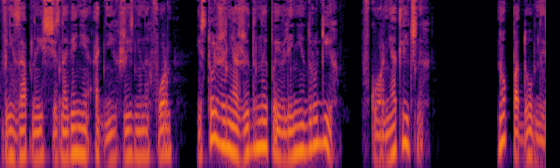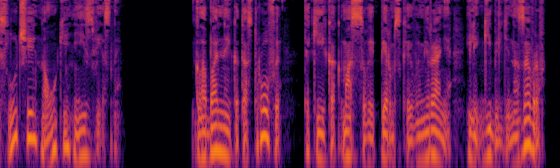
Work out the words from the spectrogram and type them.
внезапное исчезновение одних жизненных форм и столь же неожиданное появление других, в корне отличных. Но подобные случаи науке неизвестны. Глобальные катастрофы, такие как массовое пермское вымирание или гибель динозавров,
